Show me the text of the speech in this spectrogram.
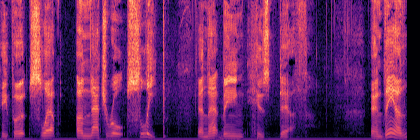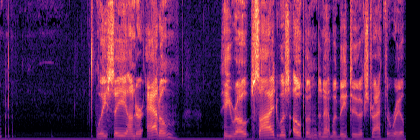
he put slept unnatural sleep, and that being his death. And then we see under Adam, he wrote, side was opened, and that would be to extract the rib.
